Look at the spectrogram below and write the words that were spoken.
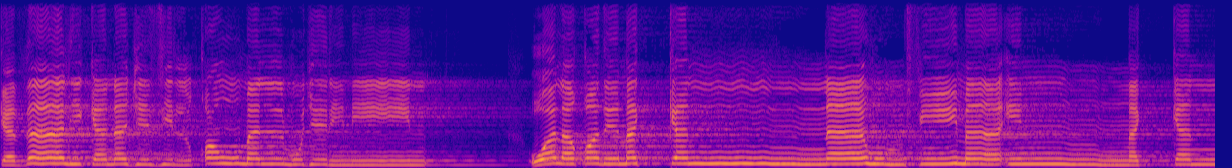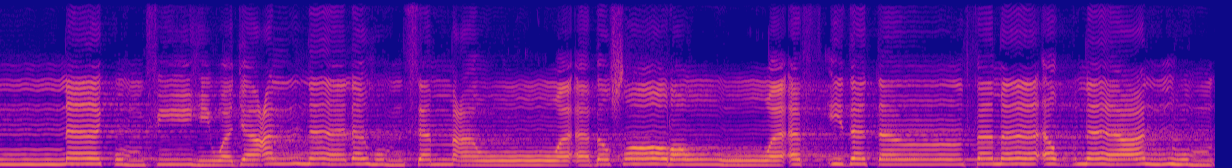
كذلك نجزي القوم المجرمين. ولقد مكناهم في ماء مكناكم فيه وجعلنا لهم سمعا وأبصارا وأفئدة فما أغنى عنهم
